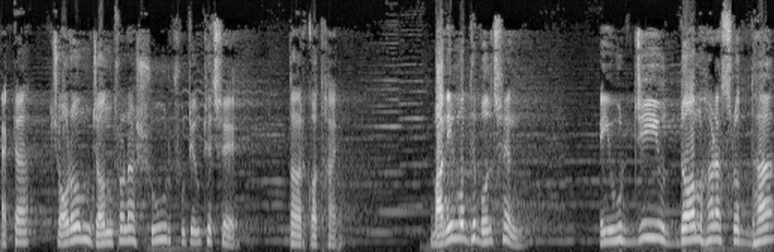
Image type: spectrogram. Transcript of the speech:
একটা চরম যন্ত্রণা সুর ফুটে উঠেছে তাঁর কথায়। বাণীর মধ্যে বলছেন, এই উর্জি, উদ্যম হারা শ্রদ্ধা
